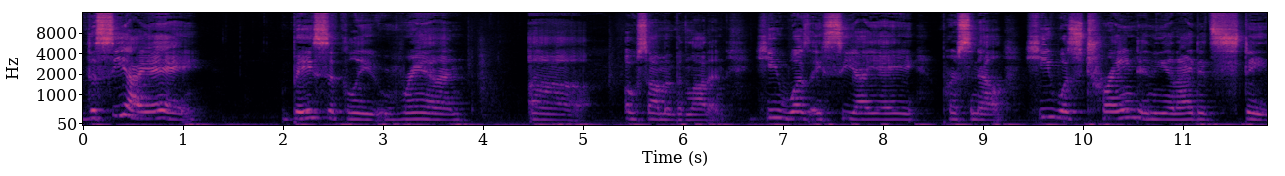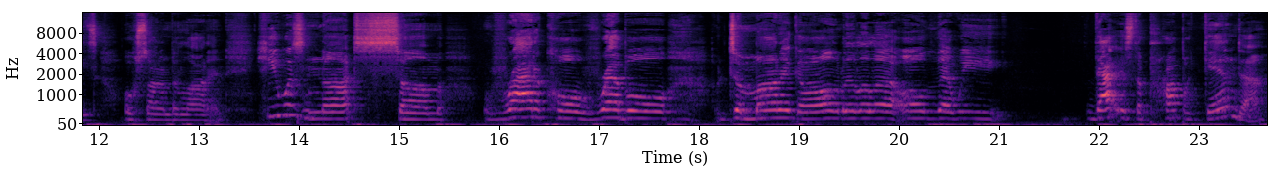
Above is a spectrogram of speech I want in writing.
the CIA basically ran. Uh, Osama bin Laden. He was a CIA personnel. He was trained in the United States, Osama bin Laden. He was not some radical rebel, demonic, all blah, blah, blah, all that we. That is the propaganda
